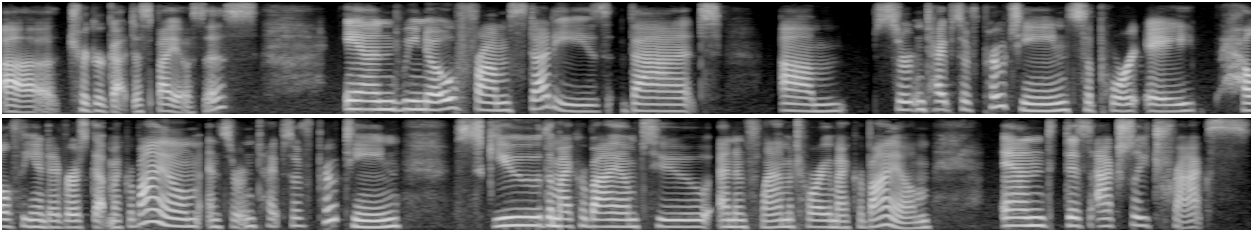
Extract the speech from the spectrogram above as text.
uh, trigger gut dysbiosis. And we know from studies that um, certain types of protein support a healthy and diverse gut microbiome, and certain types of protein skew the microbiome to an inflammatory microbiome. And this actually tracks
